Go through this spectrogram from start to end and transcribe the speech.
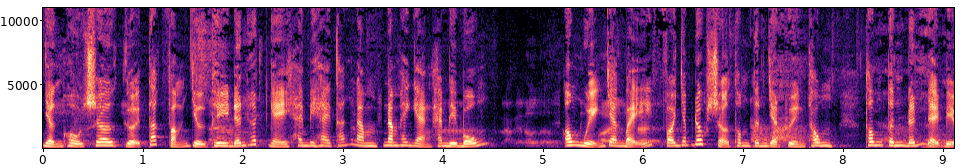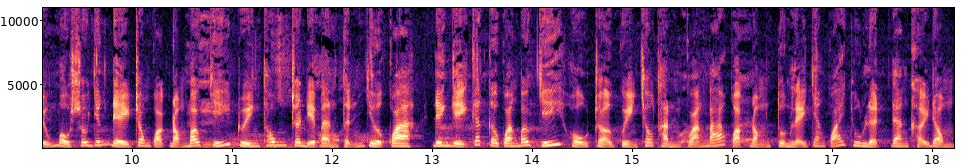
nhận hồ sơ gửi tác phẩm dự thi đến hết ngày 22 tháng 5 năm 2024 Ông Nguyễn Giang Bảy, Phó Giám đốc Sở Thông tin và Truyền thông, thông tin đến đại biểu một số vấn đề trong hoạt động báo chí truyền thông trên địa bàn tỉnh vừa qua, đề nghị các cơ quan báo chí hỗ trợ huyện Châu Thành quảng bá hoạt động tuần lễ văn hóa du lịch đang khởi động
